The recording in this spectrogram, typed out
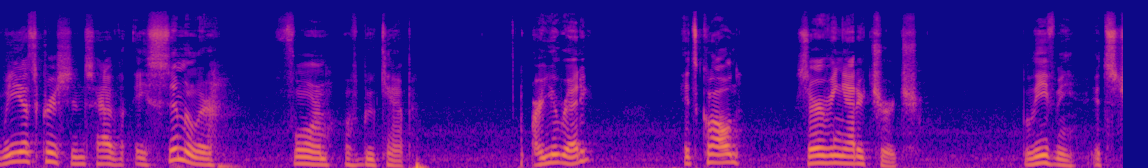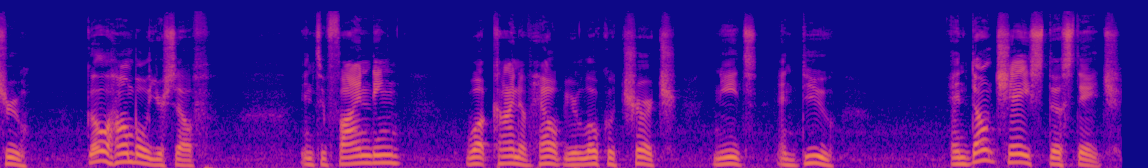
We as Christians have a similar form of boot camp. Are you ready? It's called serving at a church. Believe me, it's true. Go humble yourself into finding what kind of help your local church needs and do. And don't chase the stage.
